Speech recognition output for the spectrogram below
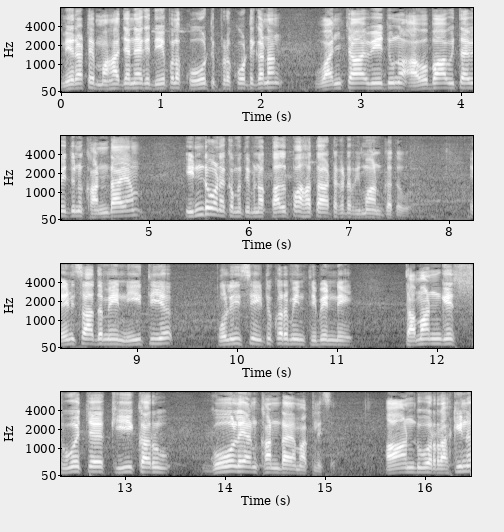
මේ රටේ මහජනයාගේ දේපල කෝටි ප්‍රකෝටි ගණන් වංචා වේදුණු අවභාවිත වේදුණු කණ්ඩායම් ඉන්න ඕනකම තිබෙන කල්ප 7-8කට රිමාන්ඩ් ගතව. ඒ නිසාද මේ නීතිය පොලිසිය ඉටු කරමින් තිබෙන්නේ Tamanගේ සුවච කීකරු ගෝලයන් කණ්ඩායමක් ලෙස. ආණ්ඩුව රකින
